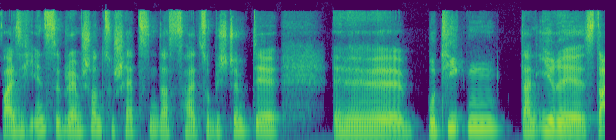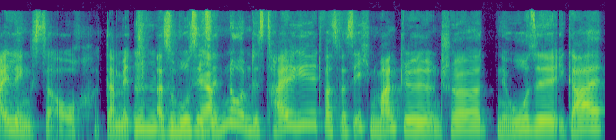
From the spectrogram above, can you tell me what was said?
weiß ich Instagram schon zu schätzen, dass halt so bestimmte äh, Boutiquen dann ihre Stylings da auch damit. Mhm. Also wo es jetzt Ja. nur um das Teil geht, was weiß ich, ein Mantel, ein Shirt, eine Hose, egal,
